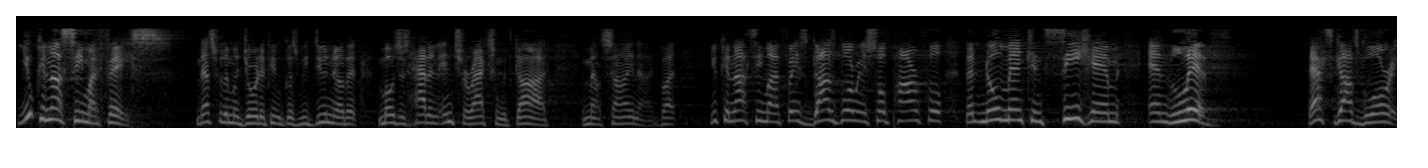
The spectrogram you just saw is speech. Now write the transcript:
You cannot see my face. And that's for the majority of people because we do know that Moses had an interaction with God in Mount Sinai. But you cannot see my face. God's glory is so powerful that no man can see him and live. That's God's glory.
